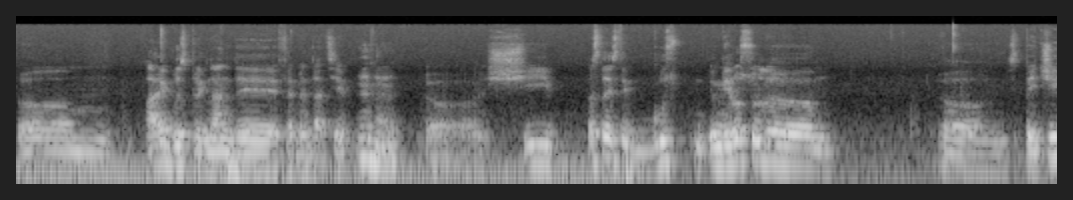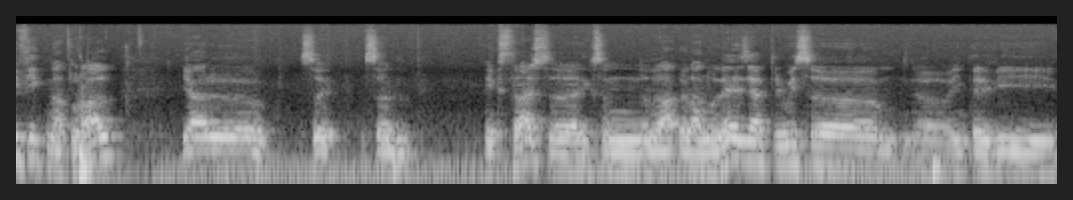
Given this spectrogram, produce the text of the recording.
um, are gust pregnant de fermentație uh-huh. uh, și ăsta este gust, mirosul uh, uh, specific, natural, iar uh, să, să-l extragi, să, adică să îl anulezi, ar trebui să uh, intervii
